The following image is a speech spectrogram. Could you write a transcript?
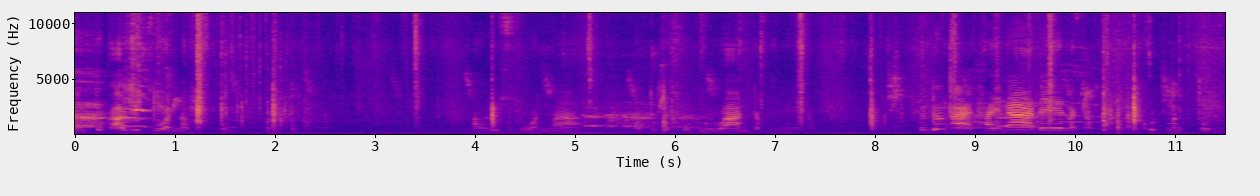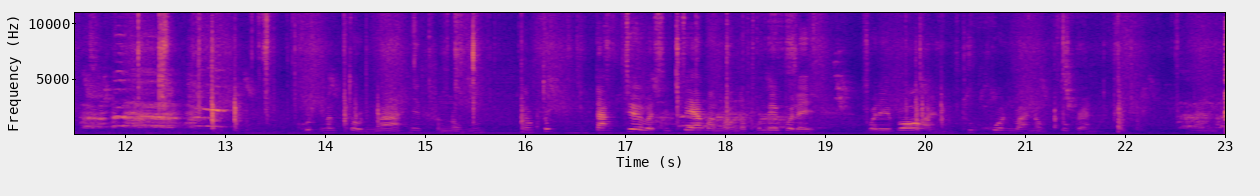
มันตุกเอาอยู่สวนเนาะทุกคนเอาอยู่สวนมาแล้วตุกไปขุดมือว่านกับอีเมครับไปเบื้องอายไทยหน้าเด้แล้วกับไปขุดมันตนขุดมันตนมาเฮ็ดขนมน้องตุกตังเจอว่าสิแจ้งว่าน้องแล้วก็เลยบ่ได้บ่ได้บอกอันทุกคนว่าน้องตุกอันนั่นเนาะ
